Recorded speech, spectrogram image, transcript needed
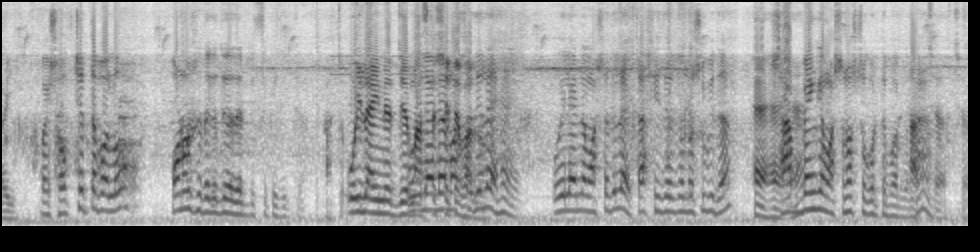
ভাই? ভাই সবচেয়ে ভালো পনেরোশো থেকে দুই হাজার পিস কেজিটা। আচ্ছা ওই লাইনের যে মাছটা সেটা ভালো। হ্যাঁ। ওই লাইনে মাসা দিলে চাষিদের জন্য সুবিধা। হ্যাঁ, হ্যাঁ, সাপ হ্যাঁ। ব্যাংকে মাসা নষ্ট করতে পারবে আচ্ছা আচ্ছা।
